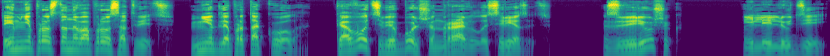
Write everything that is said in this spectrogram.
Ты мне просто на вопрос ответь. Не для протокола. Кого тебе больше нравилось резать? Зверюшек или людей?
